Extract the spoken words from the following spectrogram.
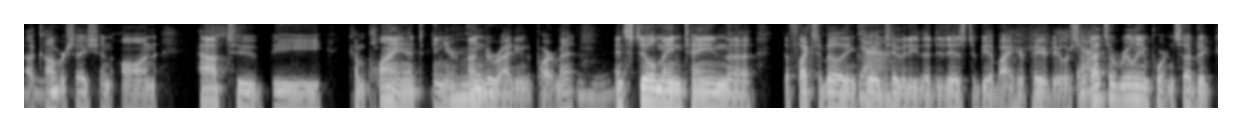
uh, Mhm. conversation on how to be compliant in your Mhm. underwriting department Mhm. and still maintain the the flexibility and Yeah. creativity that it is to be a buy here pay here dealer. So Yeah. that's a really important subject,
